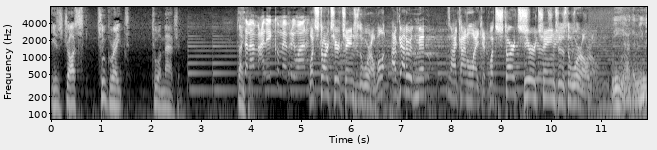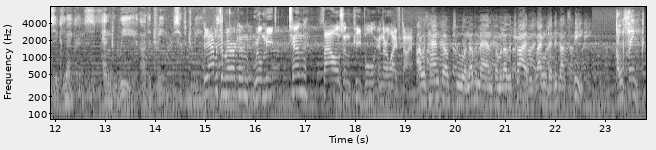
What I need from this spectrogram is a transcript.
is just too great to imagine. Thank Salam alaikum, everyone. What starts here changes the world. Well, I've got to admit, I kind of like it. What starts here changes the world. We are the music makers, and we are the dreamers of dreams. The average American will meet 10,000 people in their lifetime. I was handcuffed to another man from another tribe whose language I did not speak. Don't think, feel.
